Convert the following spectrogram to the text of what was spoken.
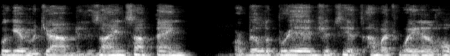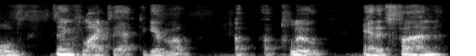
We'll give them a job to design something or build a bridge and see how much weight it'll hold things like that to give them a, a, a clue. And it's fun,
